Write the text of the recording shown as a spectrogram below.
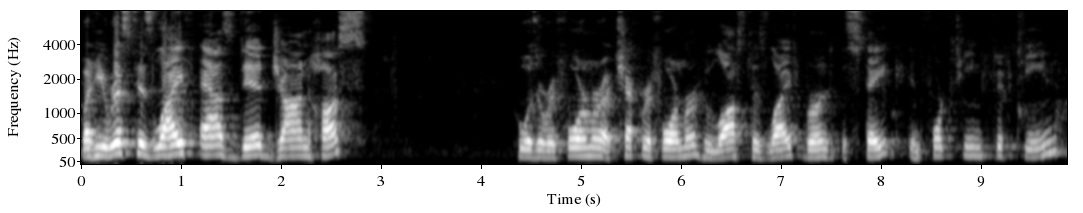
but he risked his life as did John Huss, who was a reformer, a Czech reformer, who lost his life, burned at the stake in 1415.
